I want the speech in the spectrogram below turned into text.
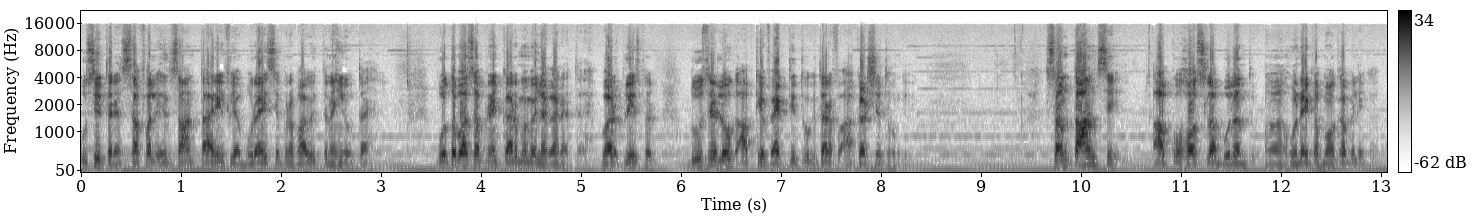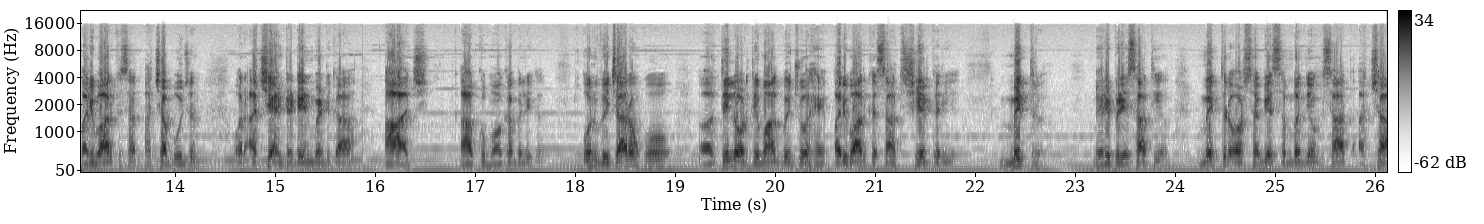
उसी तरह सफल इंसान तारीफ़ या बुराई से प्रभावित नहीं होता है। वो तो बस अपने कर्म में लगा रहता है। वर्क प्लेस पर दूसरे लोग आपके व्यक्तित्व की तरफ़ आकर्षित होंगे। संतान से आपको हौसला बुलंद होने का मौका मिलेगा। परिवार के साथ अच्छा भोजन और अच्छे एंटरटेनमेंट का आज आपको मौका मिलेगा। उन विचारों को दिल और दिमाग में जो है, परिवार के साथ शेयर करिए। मित्र, मेरे प्रिय साथियों, मित्र और सगे संबंधियों के साथ अच्छा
